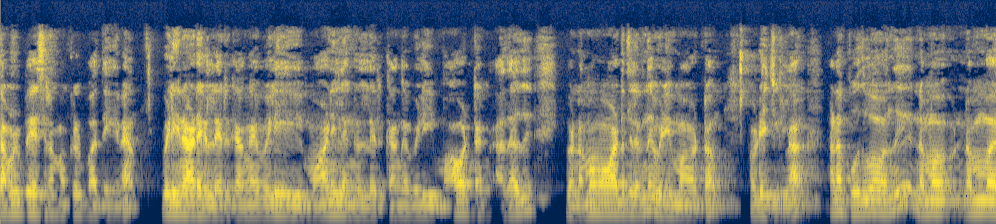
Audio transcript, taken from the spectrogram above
தமிழ் பேசுகிற மக்கள் பார்த்தீங்கன்னா வெளிநாடுகளில் இருக்காங்க வெளி மாநிலங்களில் இருக்காங்க வெளி மாவட்டங்கள் அதாவது இப்போ நம்ம மாவட்டத்திலேருந்து வெளி மாவட்டம் அப்படி வச்சுக்கலாம். ஆனால் பொதுவாக வந்து நம்ம நம்ம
